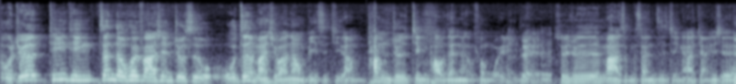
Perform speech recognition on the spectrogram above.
我觉得听一听，真的会发现，就是我我真的蛮喜欢那种彼此激荡，他们就是浸泡在那个氛围里面，对，所以就是骂什么三字经啊，讲一些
